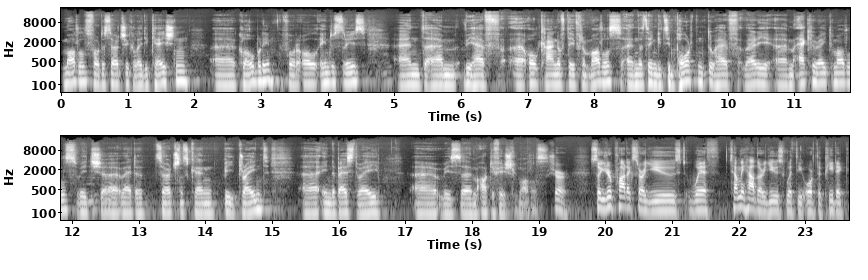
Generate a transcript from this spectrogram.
models for the surgical education uh, globally for all industries. And um, we have uh, all kind of different models, and I think it's important to have very um, accurate models, which uh, where the surgeons can be trained uh, in the best way uh, with um, artificial models. Sure. So your products are used with. Tell me how they're used with the orthopedic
